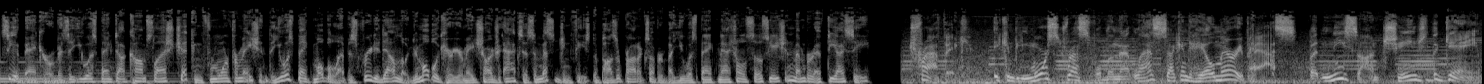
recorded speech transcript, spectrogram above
See a banker or visit usbank.com slash checking for more information. The US Bank mobile app is free to download. Your mobile carrier may charge access and messaging fees. Deposit products offered by US Bank National Association member FDIC. Traffic. It can be more stressful than that last second Hail Mary pass. But Nissan changed the game.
